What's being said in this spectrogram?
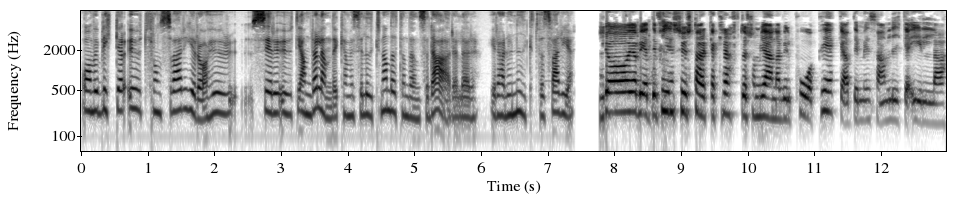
Och om vi blickar ut från Sverige då, hur ser det ut i andra länder? Kan vi se liknande tendenser där eller är det här unikt för Sverige? Ja, jag vet, det finns ju starka krafter som gärna vill påpeka att det är minsann lika illa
